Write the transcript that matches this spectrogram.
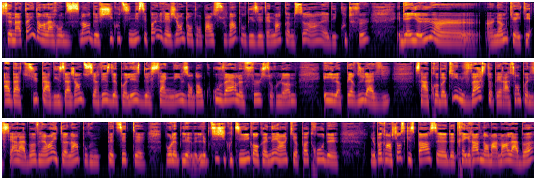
Ce matin, dans l'arrondissement de Chicoutimi, c'est pas une région dont on parle souvent pour des événements comme ça, hein, des coups de feu. Eh bien, il y a eu un, homme qui a été abattu par des agents du service de police de Saguenay. Ils ont donc ouvert le feu sur l'homme et il a perdu la vie. Ça a provoqué une vaste opération policière là-bas, vraiment étonnant pour une petite, pour le, le, petit Chicoutimi qu'on connaît, hein, qui a pas trop de il n'y a pas grand-chose qui se passe euh, de très grave normalement là-bas.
